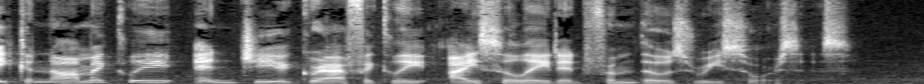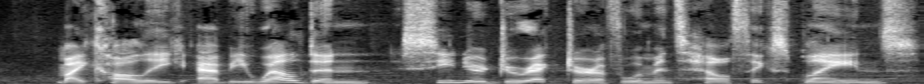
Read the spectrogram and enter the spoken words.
economically and geographically isolated from those resources. My colleague Abby Weldon, Senior Director of Women's Health, explains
